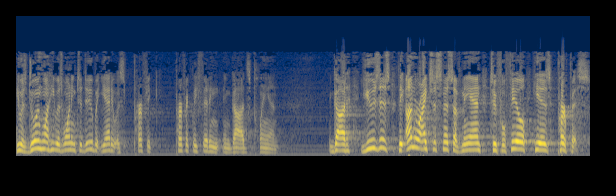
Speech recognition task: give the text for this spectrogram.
he was doing what he was wanting to do, but yet it was perfect, perfectly fitting in God's plan. God uses the unrighteousness of man to fulfill His purpose.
